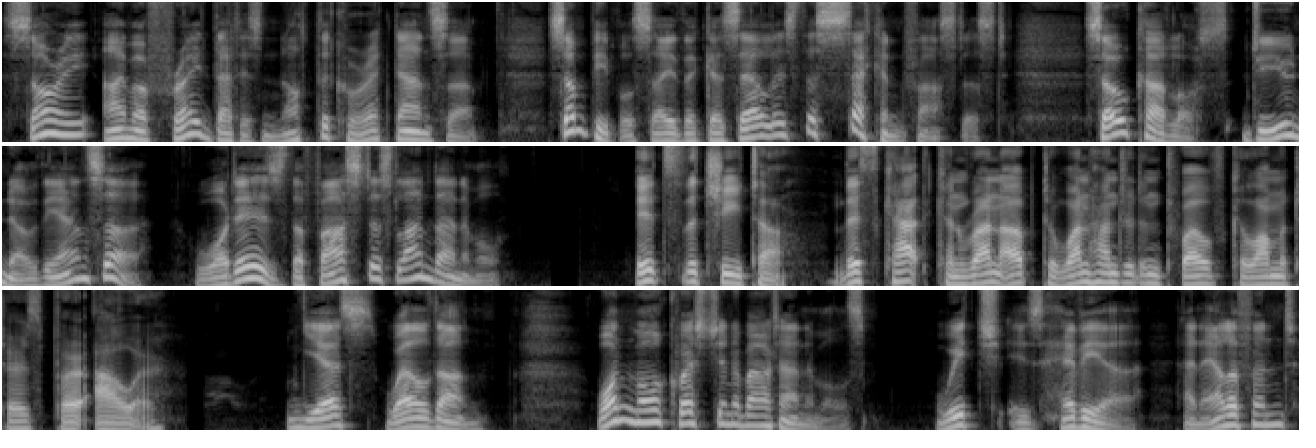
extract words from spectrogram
Sorry, I'm afraid that is not the correct answer. Some people say the gazelle is the second fastest. So, Carlos, do you know the answer? What is the fastest land animal? It's the cheetah. This cat can run up to 112 kilometers per hour. Yes, well done. One more question about animals. Which is heavier, an elephant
